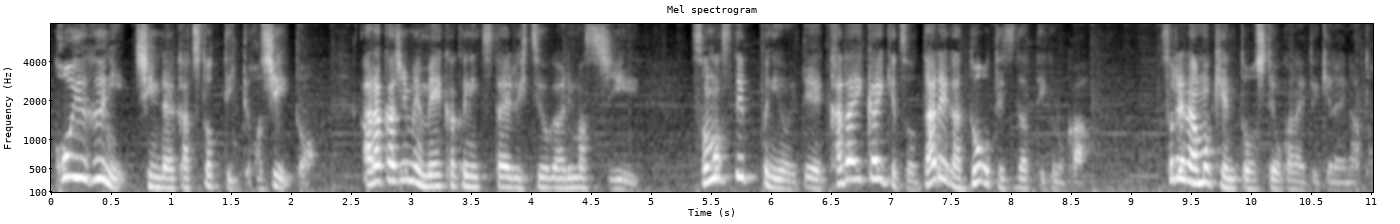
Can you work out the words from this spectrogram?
こういうふうに信頼を勝ち取っていってほしいと、あらかじめ明確に伝える必要がありますし、そのステップにおいて課題解決を誰がどう手伝っていくのか、それらも検討しておかないといけないなと。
